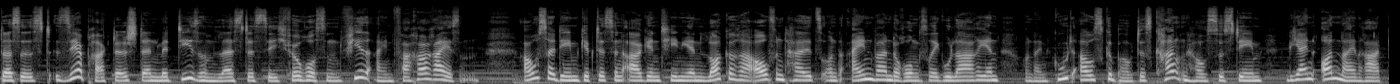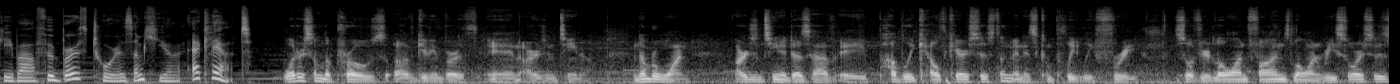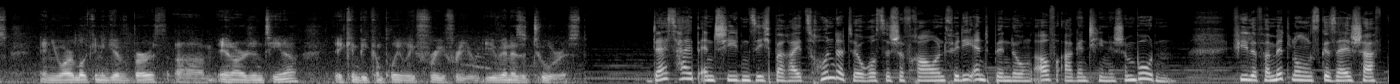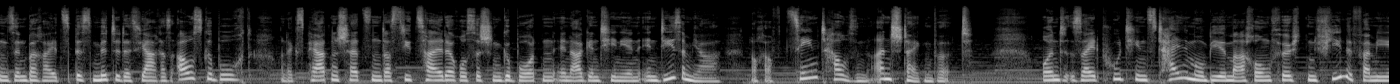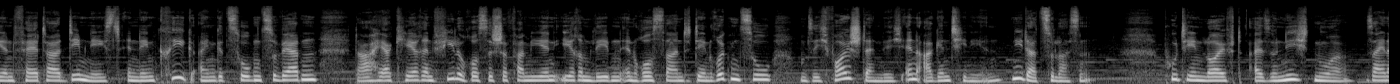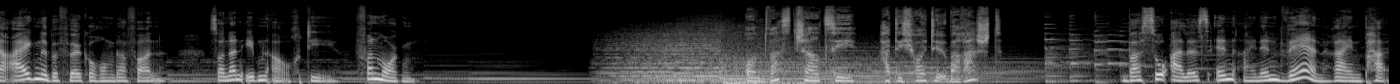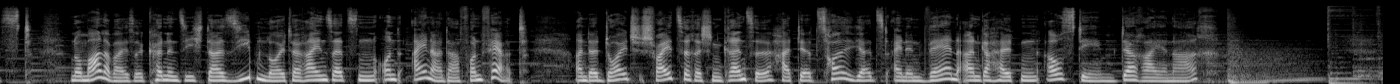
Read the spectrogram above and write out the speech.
Das ist sehr praktisch, denn mit diesem lässt es sich für Russen viel einfacher reisen. Außerdem gibt es in Argentinien lockere Aufenthalts- und Einwanderungsregularien und ein gut ausgebautes Krankenhaussystem, wie ein Online-Ratgeber für Birth Tourism hier erklärt. What are some of the pros of giving birth in Argentina? Number one, Argentina does have a public healthcare system and it's completely free. So if you're low on funds, low on resources, and you are looking to give birth um, in Argentina, it can be completely free for you, even as a tourist. Deshalb entschieden sich bereits hunderte russische Frauen für die Entbindung auf argentinischem Boden. Viele Vermittlungsgesellschaften sind bereits bis Mitte des Jahres ausgebucht und Experten schätzen, dass die Zahl der russischen Geburten in Argentinien in diesem Jahr noch auf 10.000 ansteigen wird. Und seit Putins Teilmobilmachung fürchten viele Familienväter demnächst in den Krieg eingezogen zu werden. Daher kehren viele russische Familien ihrem Leben in Russland den Rücken zu, um sich vollständig in Argentinien niederzulassen. Putin läuft also nicht nur seine eigene Bevölkerung davon, sondern eben auch die von morgen. Und was, Chelsea, hat dich heute überrascht? Was so alles in einen Van reinpasst. Normalerweise können sich da sieben Leute reinsetzen und einer davon fährt. An der deutsch-schweizerischen Grenze hat der Zoll jetzt einen Van angehalten, aus dem der Reihe nach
